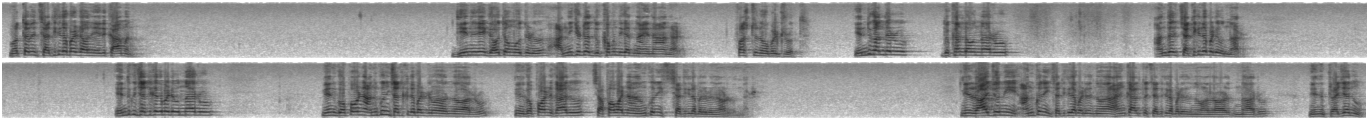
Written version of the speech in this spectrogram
మొత్తం ఇది చతికిలబడ్డం అనేది కామన్. దీనినే గౌతమ బుద్ధుడు అన్ని చోట్ల దుఃఖం ఉంది కదా నాయన అన్నాడు. ఫస్ట్ నోబెల్ ట్రూత్ ఎందుకు అందరూ దుఃఖంలో ఉన్నారు? అందరూ చతికిలబడి ఉన్నారు. ఎందుకు చతికిలబడి ఉన్నారు? నేను గొప్పవాడిని అనుకుని చతికిలబడి ఉన్నవారు. నేను గొప్పవాడిని కాదు చెప్పవాడిని అనుకుని చతికిలబడి ఉన్నవాళ్ళు ఉన్నారు. నేను రాజుని అనుకుని చతికిలబడి ఉన్న అహంకారంతో చతికిలబడి ఉన్నారు. నేను ప్రజను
